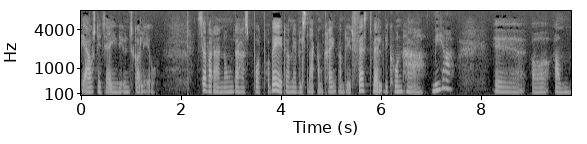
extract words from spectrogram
det afsnit, jeg egentlig ønsker at lave. Så var der nogen, der har spurgt privat, om jeg vil snakke omkring, om det er et fast valg, vi kun har Mira, øh, og om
